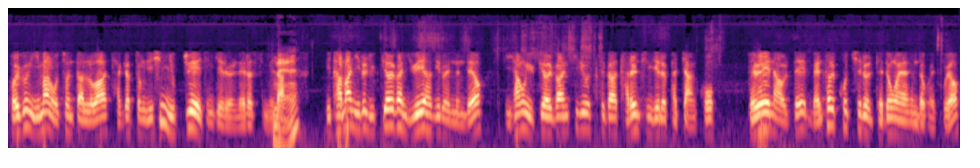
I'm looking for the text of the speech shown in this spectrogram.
벌금 2만 5천 달러와 자격 정지 16주의 징계를 내렸습니다. 네. 다만 이를 6개월간 유예하기로 했는데요. 향후 6개월간 키리오스가 다른 징계를 받지 않고 대회에 나올 때 멘털 코치를 대동해야 한다고 했고요.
